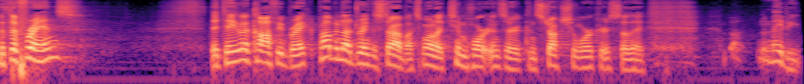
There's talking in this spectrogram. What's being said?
with the friends. They take a coffee break, probably not drinking Starbucks, more like Tim Hortons or construction workers, so they maybe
